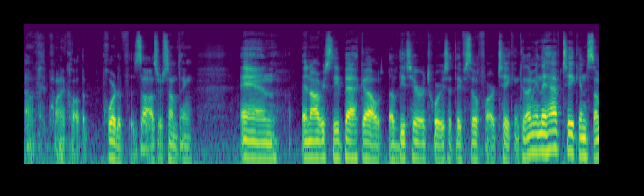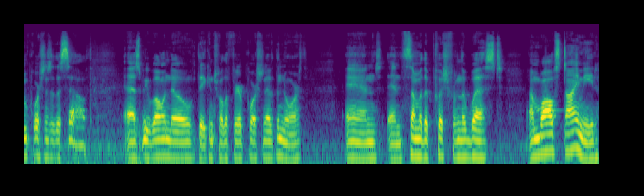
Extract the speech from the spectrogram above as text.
I want to call it the port of Azaz or something, and and obviously back out of the territories that they've so far taken. Because I mean, they have taken some portions of the south as we well know, they control a fair portion of the north, and and some of the push from the west, um, while stymied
